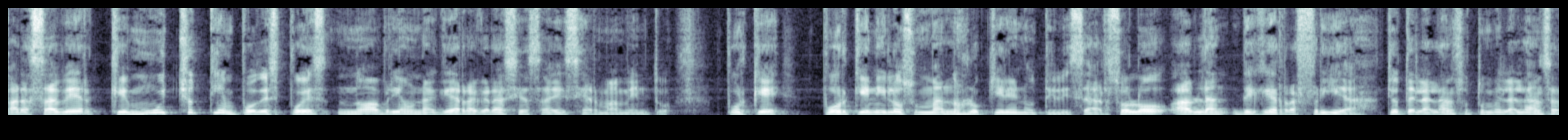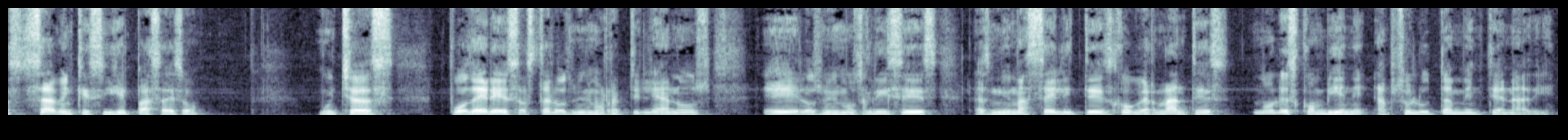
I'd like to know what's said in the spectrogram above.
para saber que mucho tiempo después no habría una guerra gracias a ese armamento. ¿Por qué? Porque ni los humanos lo quieren utilizar, solo hablan de guerra fría. Yo te la lanzo, tú me la lanzas. Saben que si pasa eso, muchos poderes, hasta los mismos reptilianos, eh, los mismos grises, las mismas élites gobernantes, no les conviene absolutamente a nadie.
